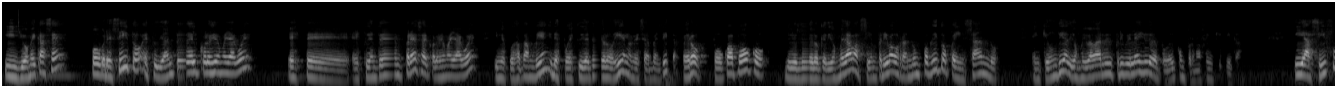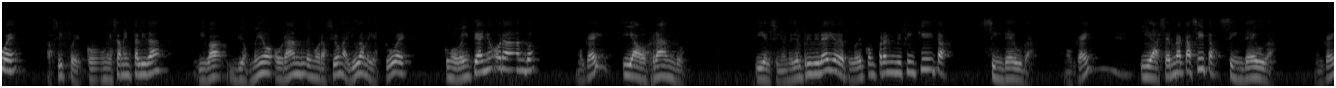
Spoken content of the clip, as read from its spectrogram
Y yo me casé, pobrecito, estudiante del Colegio de Mayagüez, este, estudiante de empresa del Colegio de Mayagüez y mi esposa también, y después estudié teología en la Universidad Adventista. Pero poco a poco, de, lo que Dios me daba, siempre iba ahorrando un poquito pensando en que un día Dios me iba a dar el privilegio de poder comprar una finquita. Y así fue, así fue, con esa mentalidad, iba, Dios mío, orando en oración, ayúdame, y estuve como 20 años orando, ¿ok? Y ahorrando y el Señor me dio el privilegio de poder comprar mi finquita sin deuda, ¿ok? Mm. Y hacer una casita sin deuda, ¿ok?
